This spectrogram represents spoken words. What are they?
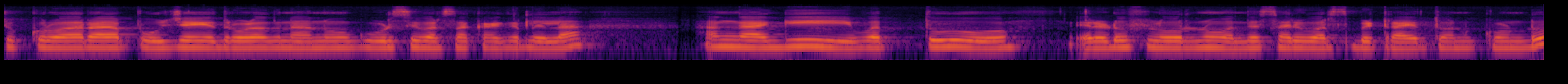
ಶುಕ್ರವಾರ ಪೂಜೆ ಇದ್ರೊಳಗೆ ನಾನು ಗೂಡಿಸಿ ಒರೆಸೋಕ್ಕಾಗಿರಲಿಲ್ಲ. ಹಾಗಾಗಿ ಇವತ್ತು ಎರಡು ಫ್ಲೋರ್ನು ಒಂದೇ ಸಾರಿ ಒರೆಸ್ಬಿಟ್ರಾಯಿತು ಅಂದ್ಕೊಂಡು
